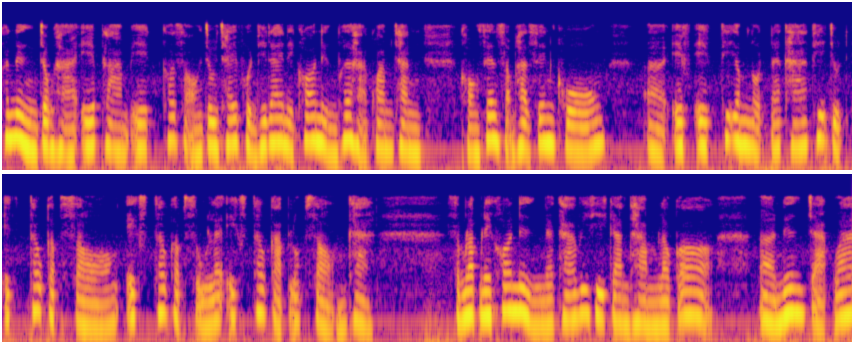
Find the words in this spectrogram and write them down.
ข้อ 1 จงหา f พราม x ข้อ 2 จงใช้ผลที่ได้ในข้อ 1 เพื่อหาความชันของเส้นสัมผัสเส้นโค้ง fx ที่กำหนดนะคะ ที่จุด x เท่ากับ 2 x เท่ากับ 0 และ x เท่ากับลบ2ค่ะ สำหรับในข้อ1นนะคะวิธีการทำเราก็เนื่องจากว่า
